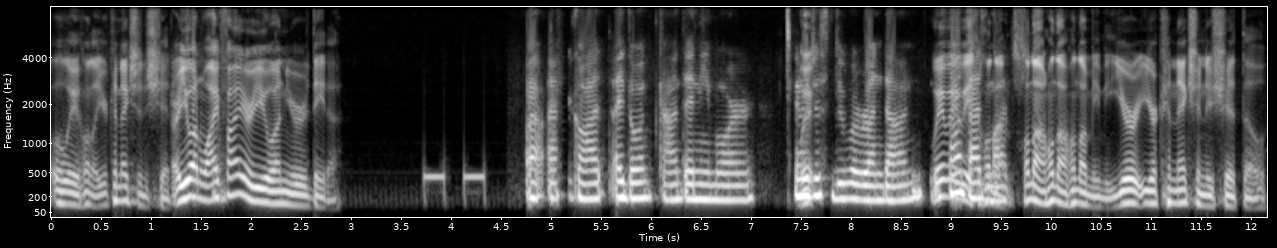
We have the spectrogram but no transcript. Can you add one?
Oh, wait, hold on. Your connection's shit. Are you on Wi-Fi or are you on your data? Uh, I forgot. I don't count anymore. Can Wait. we just do a rundown? Wait, wait, wait. Hold on. Hold on, hold on, hold on, Mimi. Your your connection is shit though.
